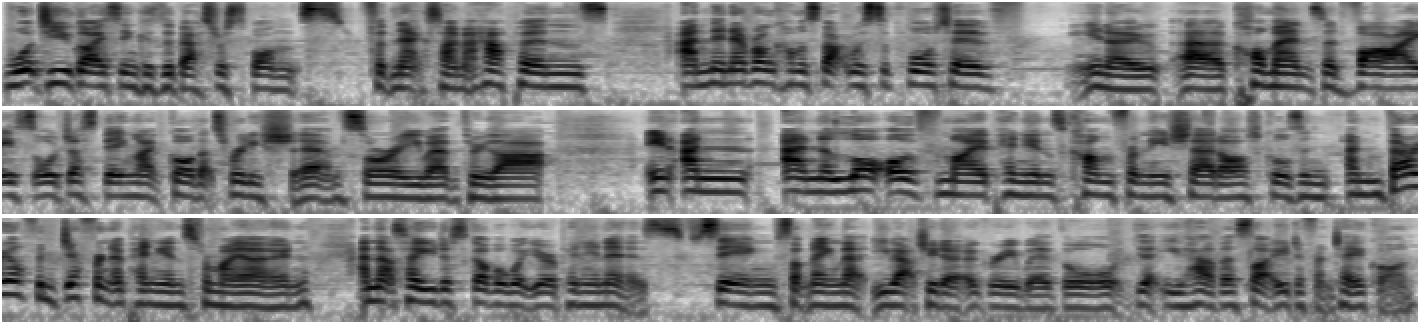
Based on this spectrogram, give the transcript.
What do you guys think is the best response for the next time it happens? And then everyone comes back with supportive, you know, uh, comments, advice, or just being like, God, that's really shit. I'm sorry you went through that. And, and a lot of my opinions come from these shared articles and, and very often different opinions from my own. And that's how you discover what your opinion is seeing something that you actually don't agree with or that you have a slightly different take on.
